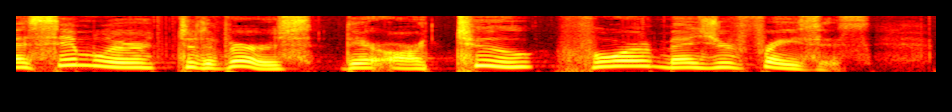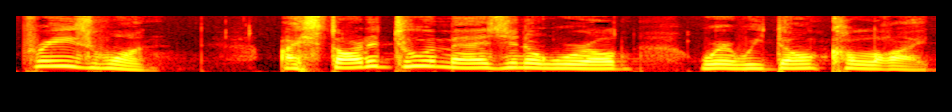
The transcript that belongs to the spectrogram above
As similar to the verse, there are two four measure phrases. Phrase 1 I started to imagine a world where we don't collide.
